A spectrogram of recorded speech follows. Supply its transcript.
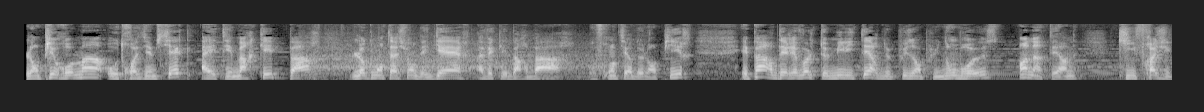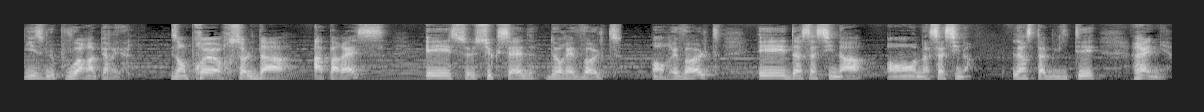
L'Empire romain au IIIe siècle a été marqué par l'augmentation des guerres avec les barbares aux frontières de l'Empire et par des révoltes militaires de plus en plus nombreuses en interne qui fragilisent le pouvoir impérial. Les empereurs soldats apparaissent et se succèdent de révolte en révolte et d'assassinat en assassinat. L'instabilité règne.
